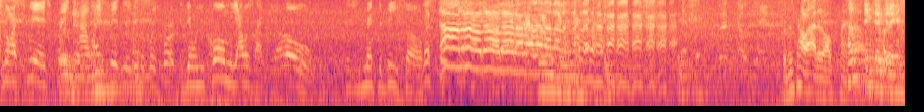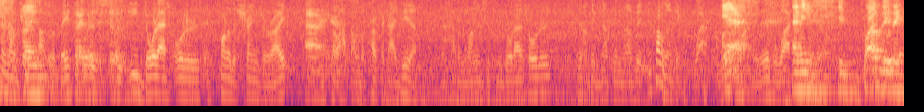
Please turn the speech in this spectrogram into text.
You know, I swear, it's crazy how life is and the universe works. Then when you called me, I was like, yo, this is meant to be, so let's go. No, no, no, no, no, no, no, no, So this is how I had it all planned. I don't think they're getting surprised. Basically, you eat DoorDash orders in front of the stranger, right? Uh, so I thought it was the perfect idea. And I have him running through some DoorDash orders. You're gonna think nothing of it. You're probably gonna think it's whack. I'm Yeah. It is a whack. I mean, you probably think.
